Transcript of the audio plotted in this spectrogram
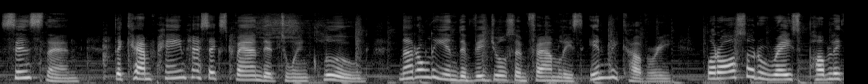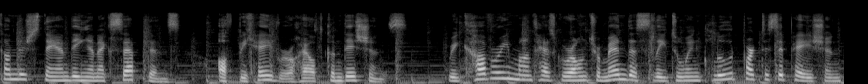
Since then, the campaign has expanded to include not only individuals and families in recovery, but also to raise public understanding and acceptance of behavioral health conditions. Recovery Month has grown tremendously to include participation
